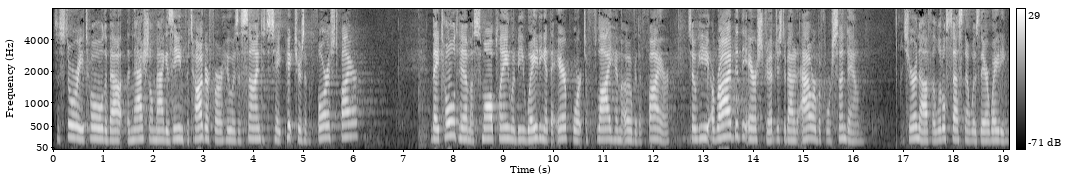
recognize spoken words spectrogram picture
There's a story told about a national magazine photographer who was assigned to take pictures of a forest fire. They told him a small plane would be waiting at the airport to fly him over the fire. So he arrived at the airstrip just about an hour before sundown. Sure enough, a little Cessna was there waiting.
